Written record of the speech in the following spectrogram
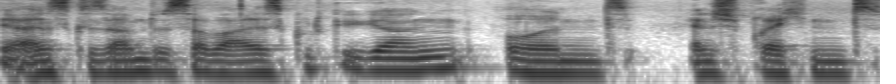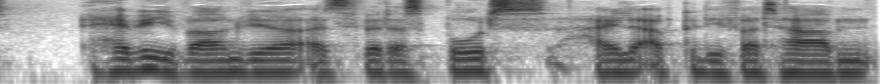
Ja, insgesamt ist aber alles gut gegangen und entsprechend happy waren wir, als wir das Boot heile abgeliefert haben,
